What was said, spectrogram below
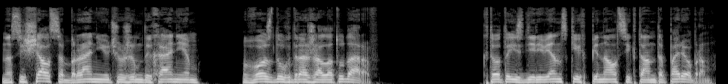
насыщался бранью, чужим дыханием, воздух дрожал от ударов. Кто-то из деревенских пинал сектанта по ребрам.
